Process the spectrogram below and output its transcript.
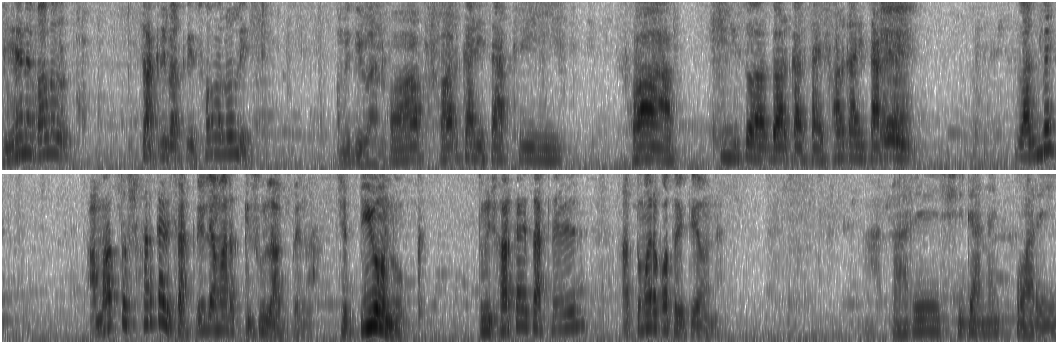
দিয়ে না ভালো চাকরি বাকরি সব হলে আমি দিবা সব সরকারি চাকরি সব কি দরকার চাই সরকারি চাকরি লাগবে? আমার তো সরকারি চাকরি হলে আমার কিছু লাগবে না। সে পিওন হোক। তুমি সরকারি চাকরি দিলে আর তোমার কত দিতে হবে না? আরে সেটা নাই পরে।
